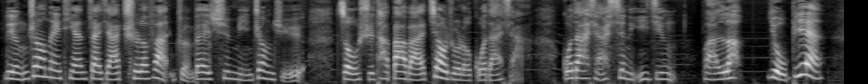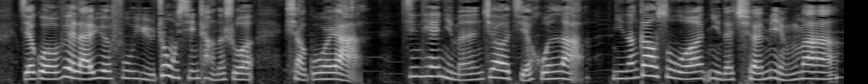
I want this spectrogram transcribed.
领证那天在家吃了饭，准备去民政局，走时他爸爸叫住了郭大侠。郭大侠心里一惊，完了有变。结果未来岳父语重心长地说：“小郭呀，今天你们就要结婚了，你能告诉我你的全名吗？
